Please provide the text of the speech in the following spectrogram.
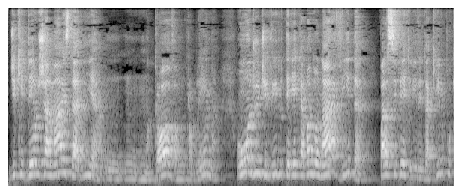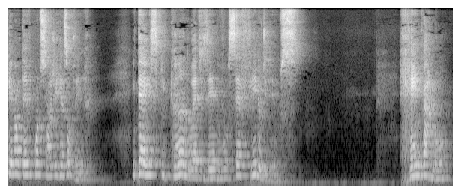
de que Deus jamais daria um, um, uma prova, um problema, onde o indivíduo teria que abandonar a vida para se ver livre daquilo porque não teve condições de resolver. Então é explicando, é dizendo: você é filho de Deus. Reencarnou.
